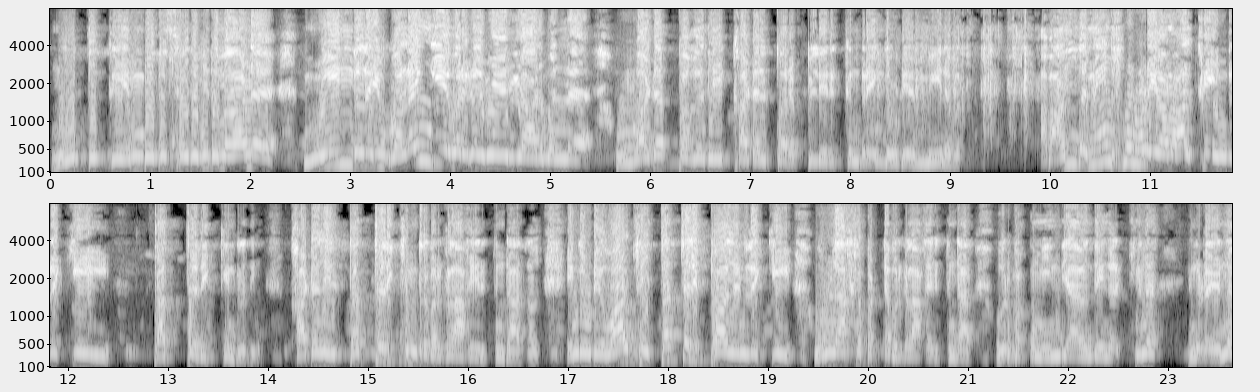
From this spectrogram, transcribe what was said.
நூற்றுக்கு எண்பது சதவீதமான மீன்களை வழங்கியவர்கள் வேறு யாரும் அல்ல வடபகுதி கடல் பரப்பில் இருக்கின்ற எங்களுடைய மீனவர். அப்ப அந்த மீன்களுடைய வாழ்க்கை இன்றைக்கு தத்தளிக்கின்றது. கடலில் தத்தளிக்கின்றவர்களாக இருக்கின்றார்கள். எங்களுடைய வாழ்க்கை தத்தளிப்பால் நிலைக்கு உள்ளாக்கப்பட்டவர்களாக இருக்கின்றார். ஒரு பக்கம் இந்தியா வந்து எங்களுக்கு எங்களுடைய என்ன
